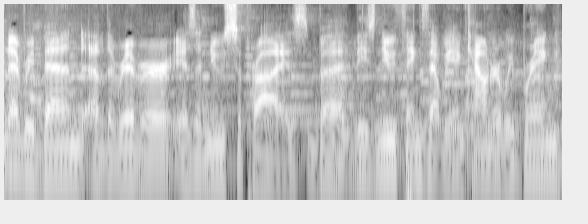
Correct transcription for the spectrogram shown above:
Around every bend of the river is a new surprise, but these new things that we encounter, we bring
